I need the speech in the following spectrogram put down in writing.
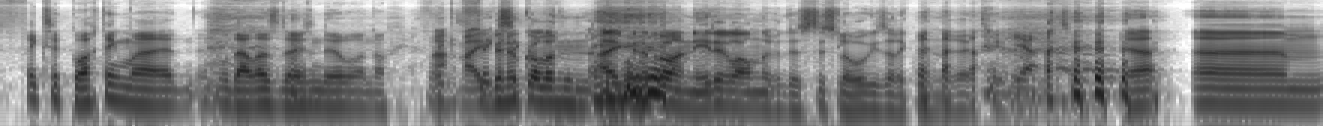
fikse korting, maar het model is 1000 euro nog. Ah, maar ik ben, ook wel een, ah, ik ben ook wel een Nederlander, dus het is logisch dat ik minder uitgeef. Ja. ja. ehm,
